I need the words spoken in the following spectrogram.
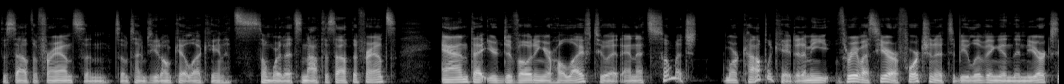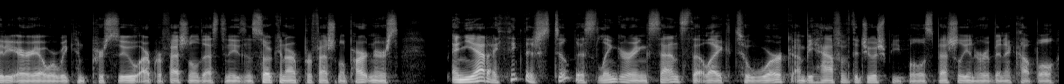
the south of France, and sometimes you don't get lucky and it's somewhere that's not the south of France, and that you're devoting your whole life to it. And it's so much more complicated. I mean, three of us here are fortunate to be living in the New York City area where we can pursue our professional destinies, and so can our professional partners. And yet, I think there's still this lingering sense that, like, to work on behalf of the Jewish people, especially in a rabbinic couple,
